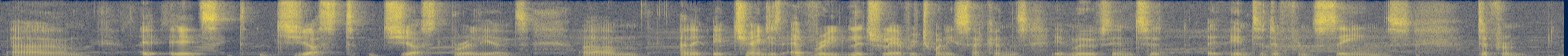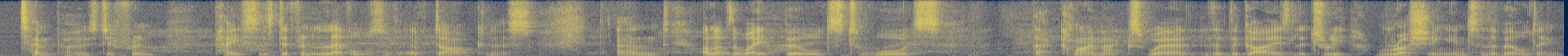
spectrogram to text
Um, it, it's just just brilliant, um, and it, it changes every literally every 20 seconds. It moves into into different scenes, different tempos, different paces, different levels of, of darkness. And I love the way it builds towards that climax where the, the guy is literally rushing into the building.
